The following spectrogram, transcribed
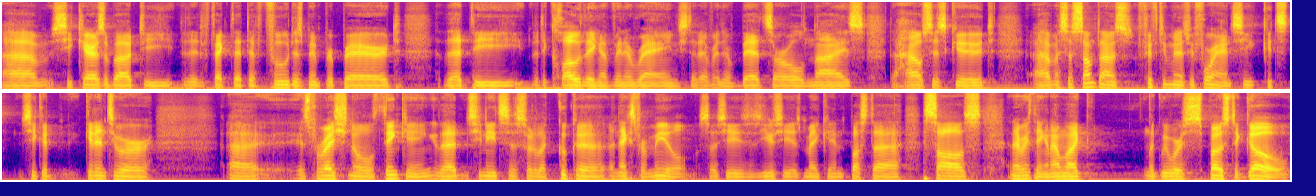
Um, she cares about the, the fact that the food has been prepared, that the, that the clothing have been arranged, that every, their beds are all nice, the house is good. Um, and so sometimes 15 minutes beforehand, she could, she could get into her uh, inspirational thinking that she needs to sort of like cook a, an extra meal. So she's usually is making pasta sauce and everything. And I'm like, like we were supposed to go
